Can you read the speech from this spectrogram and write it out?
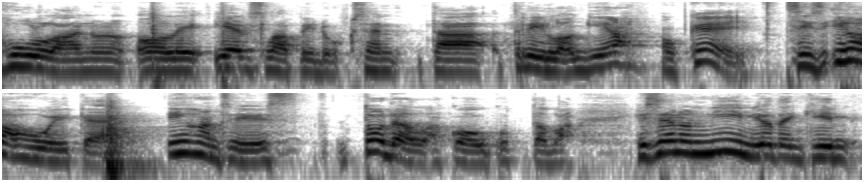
hullaannut oli Jens Lapiduksen tämä trilogia. Okei. Okay. Siis ihan huikea. Ihan siis todella koukuttava. Ja sen on niin jotenkin,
